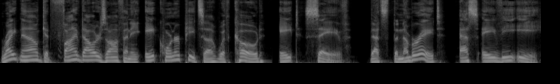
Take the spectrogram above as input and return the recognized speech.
Right now, get $5 off any eight corner pizza with code 8SAVE. That's the number eight, S A V E.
